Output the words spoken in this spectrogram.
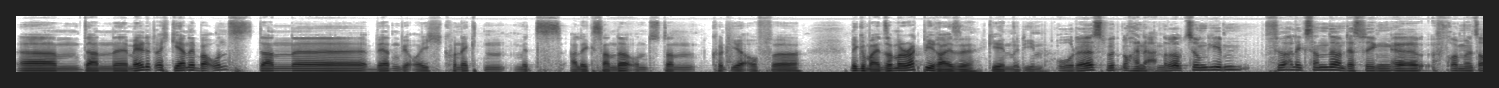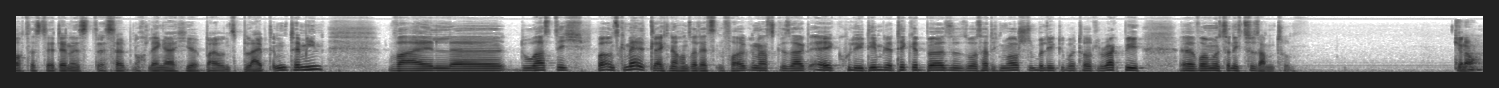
Ähm, dann äh, meldet euch gerne bei uns, dann äh, werden wir euch connecten mit Alexander und dann könnt ihr auf äh, eine gemeinsame Rugby-Reise gehen mit ihm. Oder es wird noch eine andere Option geben für Alexander und deswegen äh, freuen wir uns auch, dass der Dennis deshalb noch länger hier bei uns bleibt im Termin, weil äh, du hast dich bei uns gemeldet gleich nach unserer letzten Folge und hast gesagt, ey, coole Idee mit der Ticketbörse, sowas hatte ich mir auch schon überlegt über Total Rugby, äh, wollen wir uns da nicht zusammentun? Genau.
